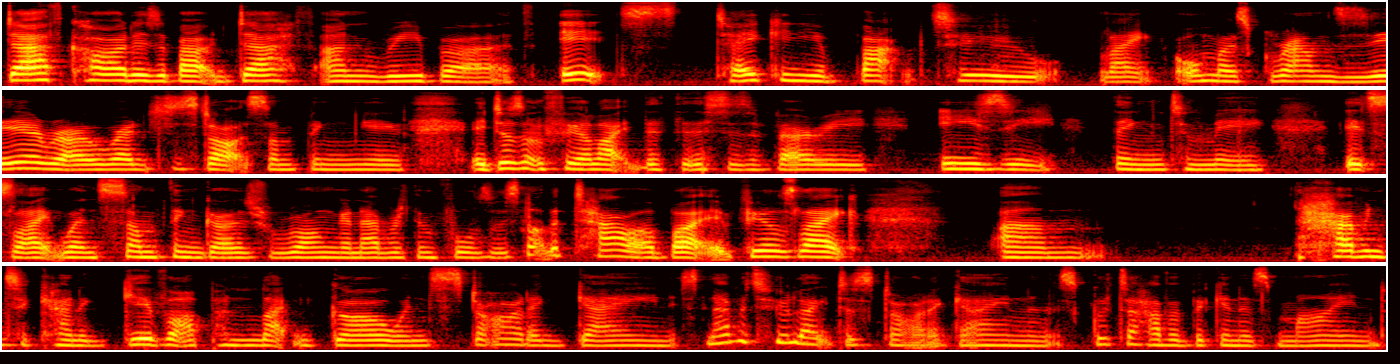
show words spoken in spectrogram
Death card is about death and rebirth. It's taking you back to like almost ground zero, ready to start something new. It doesn't feel like that this is a very easy thing to me. It's like when something goes wrong and everything falls. It's not the tower, but it feels like um, having to kind of give up and let go and start again. It's never too late to start again, and it's good to have a beginner's mind.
